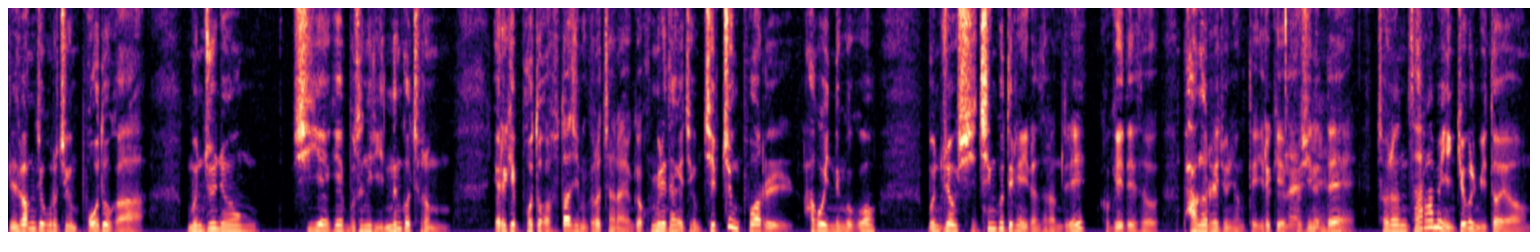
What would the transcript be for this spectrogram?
일방적으로 지금 보도가 문준용 씨에게 무슨 일이 있는 것처럼 여러 개 보도가 쏟아지면 그렇잖아요. 그러니까 국민의당이 지금 집중 포화를 하고 있는 거고 문준용 씨 친구들이나 이런 사람들이 거기에 대해서 방어를 해주는 형태 이렇게 네. 보시는데 저는 사람의 인격을 믿어요.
